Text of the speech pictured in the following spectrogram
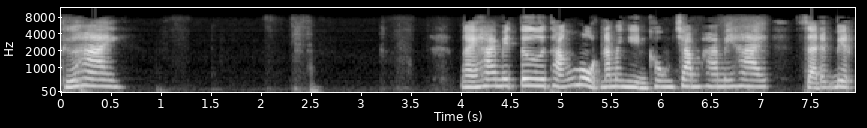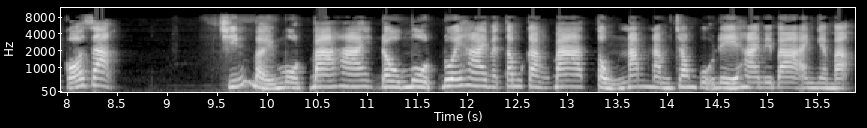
thứ hai ngày 24 tháng 1 năm 2022 Giải đặc biệt có dạng 97132, đầu 1, đuôi 2 và tâm càng 3, tổng 5 nằm trong bộ đề 23 anh em ạ.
